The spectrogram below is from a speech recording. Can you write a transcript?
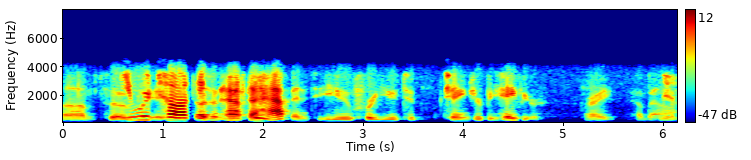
um, so you were it, talking, it doesn't have to happen to you for you to change your behavior, right? About yeah.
